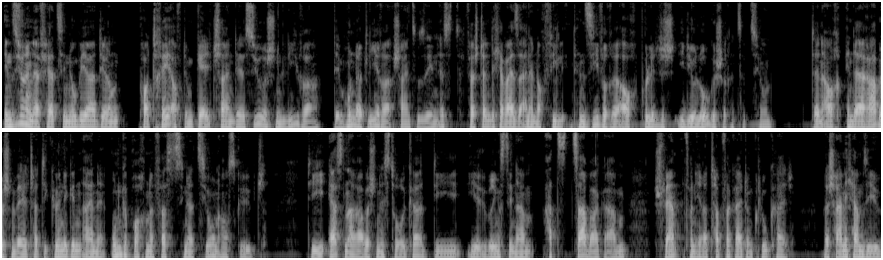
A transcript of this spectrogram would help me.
In Syrien erfährt Zenobia, deren Porträt auf dem Geldschein der syrischen Lira, dem 100 Lira Schein zu sehen ist, verständlicherweise eine noch viel intensivere, auch politisch-ideologische Rezeption. Denn auch in der arabischen Welt hat die Königin eine ungebrochene Faszination ausgeübt. Die ersten arabischen Historiker, die ihr übrigens den Namen Az-Zaba gaben, schwärmten von ihrer Tapferkeit und Klugheit. Wahrscheinlich haben sie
